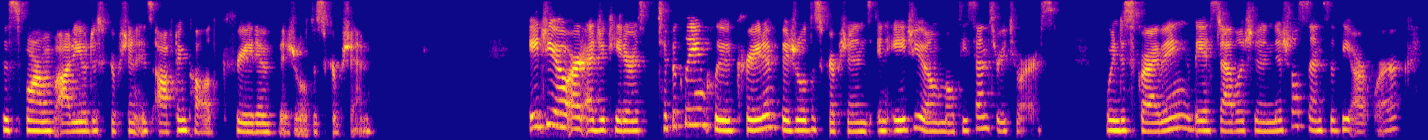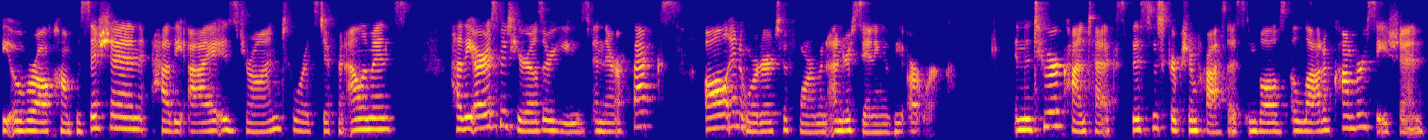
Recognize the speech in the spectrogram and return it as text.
This form of audio description is often called creative visual description. AGO art educators typically include creative visual descriptions in AGO multisensory tours. When describing, they establish an initial sense of the artwork, the overall composition, how the eye is drawn towards different elements, how the artist's materials are used and their effects, all in order to form an understanding of the artwork. In the tour context, this description process involves a lot of conversation,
